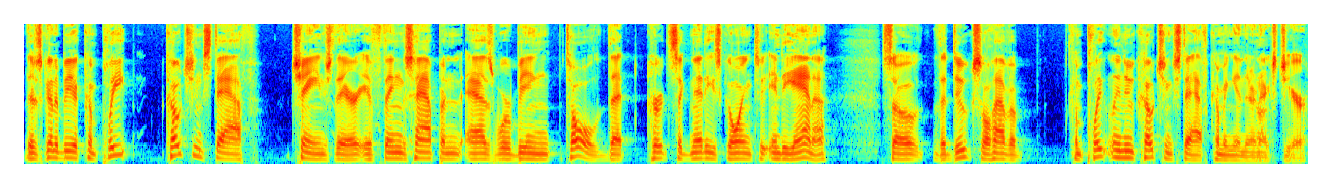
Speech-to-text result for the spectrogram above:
there's going to be a complete coaching staff change there if things happen as we're being told that Curt Cignetti's going to Indiana. So the Dukes will have a completely new coaching staff coming in there next year.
